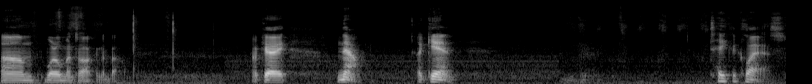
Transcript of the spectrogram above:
um, what am I talking about? Okay, now, again, take a class.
